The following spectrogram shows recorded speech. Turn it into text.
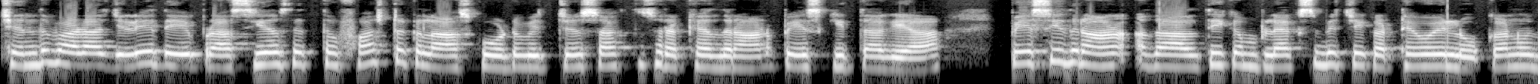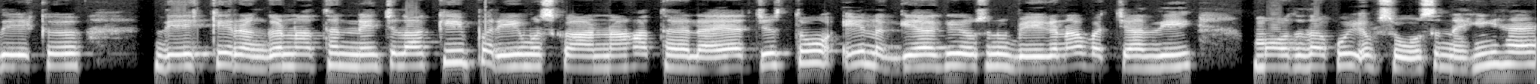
ਛਿੰਦਵਾੜਾ ਜ਼ਿਲ੍ਹੇ ਦੇ ਪ੍ਰਾਸੀਆ ਸਥਿਤ ਫਸਟ ਕਲਾਸ ਕੋਰਟ ਵਿੱਚ ਸਖਤ ਸੁਰੱਖਿਆ ਦੌਰਾਨ ਪੇਸ਼ ਕੀਤਾ ਗਿਆ। ਪੇਸ਼ੀ ਦੌਰਾਨ ਅਦਾਲਤੀ ਕੰਪਲੈਕਸ ਵਿੱਚ ਇਕੱਠੇ ਹੋਏ ਲੋਕਾਂ ਨੂੰ ਦੇਖ ਦੇਖ ਕੇ ਰੰਗਨਾਥਨ ਨੇ ਚਲਾਕੀ ਭਰੀ ਮੁਸਕਾਨ ਨਾਲ ਹੱਥ ਹਿਲਾਇਆ, ਜਿਸ ਤੋਂ ਇਹ ਲੱਗਿਆ ਕਿ ਉਸ ਨੂੰ ਬੇਗਨਾ ਬੱਚਿਆਂ ਦੀ ਮੌਤ ਦਾ ਕੋਈ ਅਫਸੋਸ ਨਹੀਂ ਹੈ।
